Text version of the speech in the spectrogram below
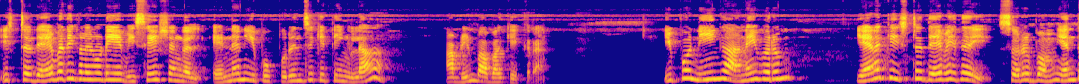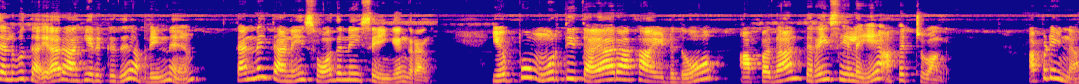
இஷ்ட தேவதைகளினுடைய விசேஷங்கள் என்னன்னு இப்போ புரிஞ்சுக்கிட்டீங்களா? அப்படின்னு பாபா கேட்குறாங்க இப்போ நீங்கள் அனைவரும் எனக்கு இஷ்ட தேவதை சொரூபம் எந்த அளவு தயாராகி இருக்குது அப்படின்னு தன்னைத்தானே சோதனை செய்யுங்கிறாங்க எப்போ மூர்த்தி தயாராக ஆயிடுதோ அப்போ தான் திரைசேலையை அகற்றுவாங்க. அப்படின்னா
